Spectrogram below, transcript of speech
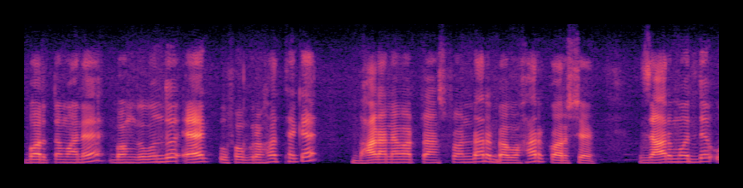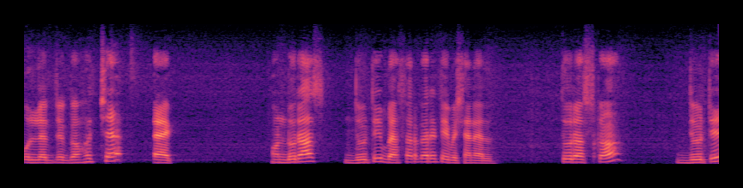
বর্তমানে বঙ্গবন্ধু এক উপগ্রহ থেকে ভাড়া নেওয়া ট্রান্সপন্ডার ব্যবহার করছে, যার মধ্যে উল্লেখযোগ্য হচ্ছে এক, হন্ডুরাস দুটি বেসরকারি টিভি চ্যানেল, তুরস্ক দুটি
